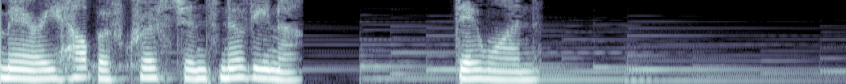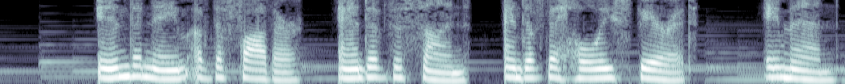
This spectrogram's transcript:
Mary Help of Christians Novena. Day 1. In the name of the Father, and of the Son, and of the Holy Spirit. Amen.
